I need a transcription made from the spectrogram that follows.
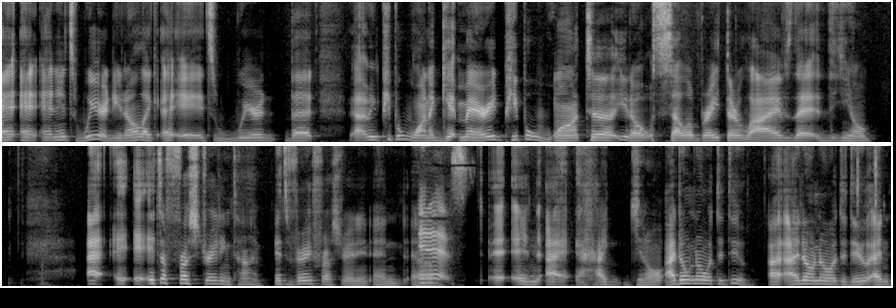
and, and, it's weird, you know, like it's weird that I mean, people want to get married, people want to, you know, celebrate their lives. That you know, I, it's a frustrating time. It's very frustrating, and uh, it is. And I, I, you know, I don't know what to do. I, I don't know what to do, and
